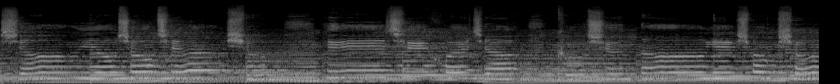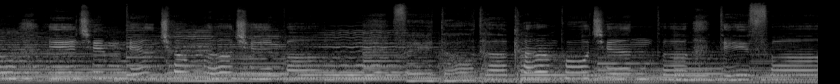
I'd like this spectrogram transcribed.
想要手牵手一起回家，看不见的地方。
